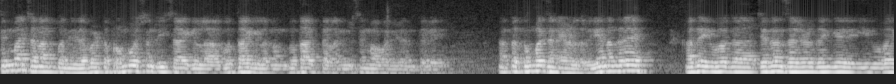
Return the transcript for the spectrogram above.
ಸಿನಿಮಾ ಚೆನ್ನಾಗಿ ಬಂದಿದೆ ಬಟ್ ಪ್ರಮೋಷನ್ ರೀಚ್ ಆಗಿಲ್ಲ, ಗೊತ್ತಾಗಿಲ್ಲ, ನಮ್ಗೆ ಗೊತ್ತಾಗ್ತಾ ಇಲ್ಲ ನಿಮ್ ಸಿನಿಮಾ ಬಂದಿದೆ ಅಂತೇಳಿ ಅಂತ ತುಂಬಾ ಜನ ಹೇಳಿದ್ರು. ಏನಂದ್ರೆ ಅದೇ ಇವಾಗ ಚೇತನ್ ಸರ್ ಹೇಳ್ದಂಗೆ ಇವಾಗ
